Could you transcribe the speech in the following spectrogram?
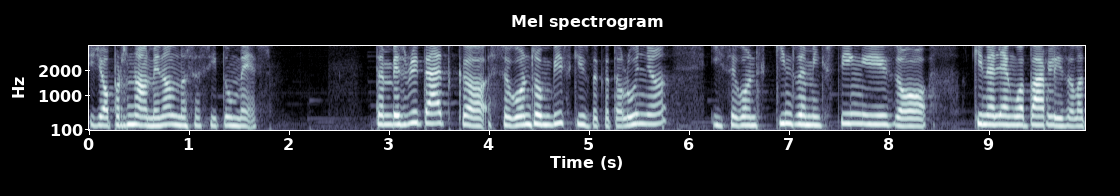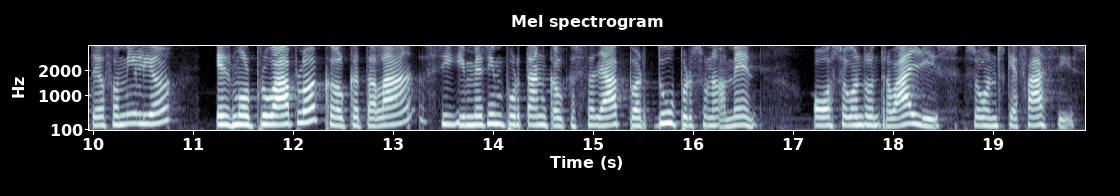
jo personalment el necessito més. També és veritat que segons on visquis de Catalunya i segons quins amics tinguis o quina llengua parlis a la teva família, és molt probable que el català sigui més important que el castellà per tu personalment, o segons on treballis, segons què facis.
